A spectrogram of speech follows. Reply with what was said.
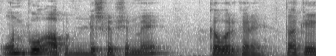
उनको आप अपने डिस्क्रिप्शन में कवर करें, ताकि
